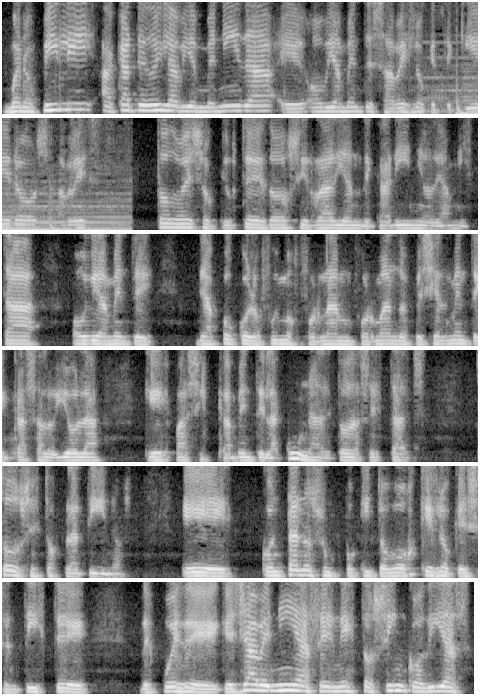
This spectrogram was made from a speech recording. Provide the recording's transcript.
Bueno, Pili, acá te doy la bienvenida. Eh, obviamente sabes lo que te quiero, sabes todo eso que ustedes dos irradian de cariño, de amistad. Obviamente de a poco lo fuimos formando, especialmente en Casa Loyola, que es básicamente la cuna de todas estas, todos estos platinos. Eh, contanos un poquito vos qué es lo que sentiste después de que ya venías en estos cinco días,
